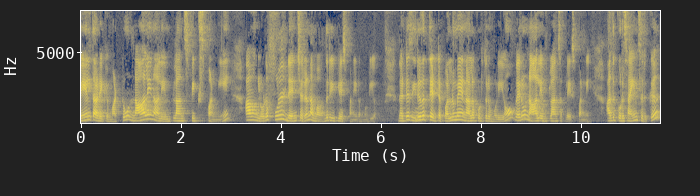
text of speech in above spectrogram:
மேல் தாடைக்கு மட்டும் நாலே நாலு இம்ப்ளான்ஸ் ஃபிக்ஸ் பண்ணி அவங்களோட ஃபுல் டென்ச்சரை நம்ம வந்து ரீப்ளேஸ் பண்ணிட முடியும். தட் இஸ் இருபத்தெட்டு பல்லுமே என்னால் கொடுத்துட முடியும். வெறும் நாலு இம்ப்ளான்ஸை ப்ளேஸ் பண்ணி. அதுக்கு ஒரு சயின்ஸ் இருக்குது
